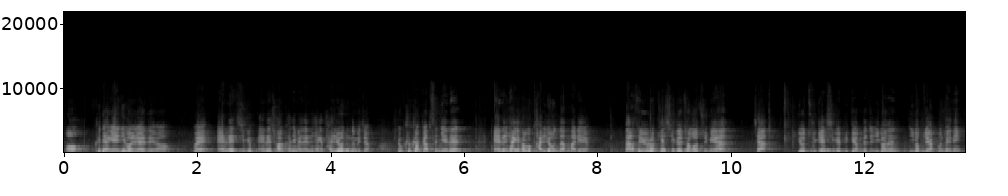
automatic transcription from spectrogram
어, 그냥 n이 걸려야 돼요. 왜? n에 지금 n의 정확한이면 n을 향해 달려오는 놈이죠. 그럼 극한값은 얘는 n을 향해 결국 달려온단 말이에요. 따라서 이렇게 식을 적어주면 자, 요 두 개의 식을 비교하면 되죠. 이거는 이것도 약분 되니?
